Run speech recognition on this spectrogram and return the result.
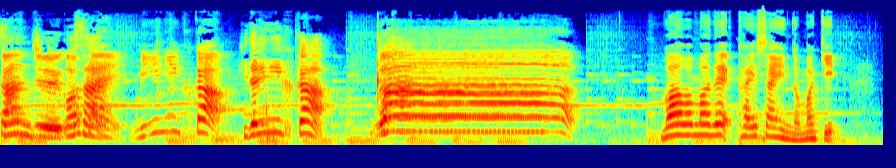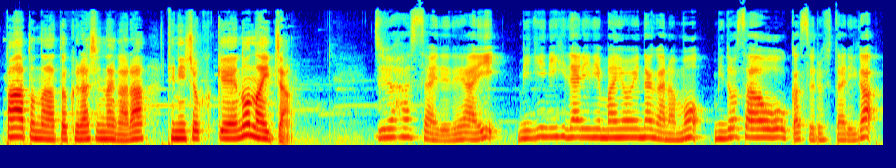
35歳。右に行くか。左に行くか。わー。わーママで会社員のマキ。パートナーと暮らしながら手に職系のないちゃん。18歳で出会い右に左に迷いながらもミドサーを謳歌する2人が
